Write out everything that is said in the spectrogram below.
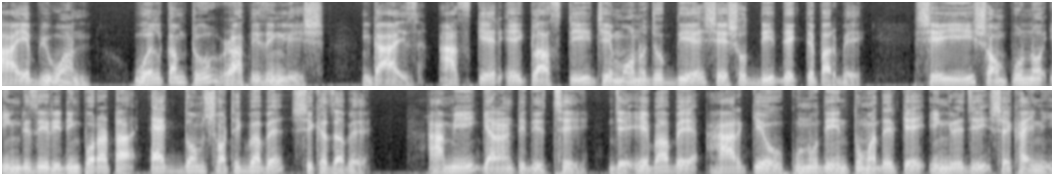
Hi everyone welcome to Rafi's English guys আজকের এই ক্লাসটি যে মনোযোগ দিয়ে শেষ অবধি দেখতে পারবে, সেই সম্পূর্ণ ইংরেজি রিডিং পড়াটা একদম সঠিকভাবে শিখে যাবে। আমি গ্যারান্টি দিচ্ছি যে এভাবে আর কেউ কোনো দিন তোমাদেরকে ইংরেজি শেখায়নি।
